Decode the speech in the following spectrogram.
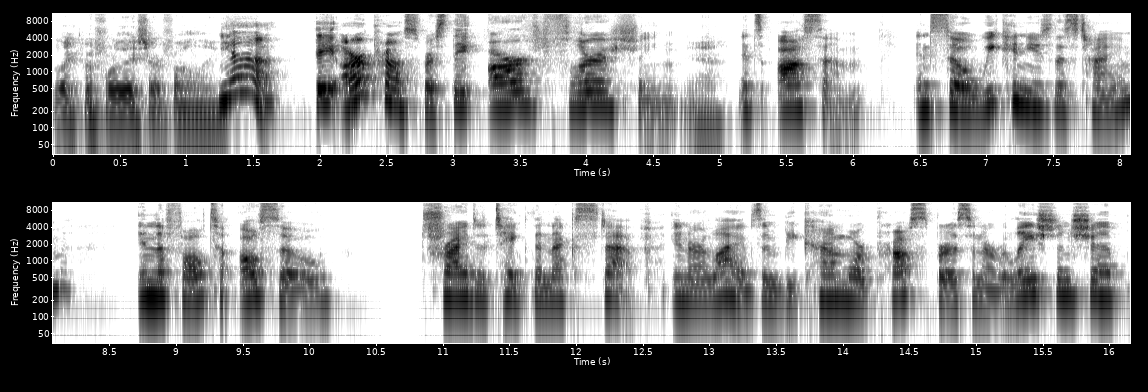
like before they start falling. yeah, they are prosperous, they are flourishing. Yeah. It's awesome. And so, we can use this time in the fall to also try to take the next step in our lives and become more prosperous in our relationship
